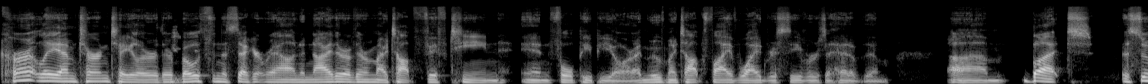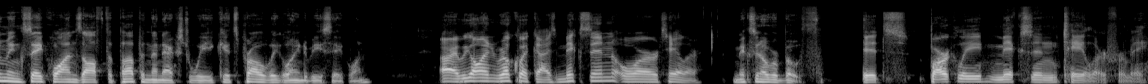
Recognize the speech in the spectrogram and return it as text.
Currently, I'm turn Taylor. They're both in the second round, and neither of them are my top 15 in full PPR. I moved my top five wide receivers ahead of them. Um, but assuming Saquon's off the pup in the next week, it's probably going to be Saquon. All right, we going real quick, guys. Mixon or Taylor? Mixon over both. It's Barkley, Mixon, Taylor for me.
